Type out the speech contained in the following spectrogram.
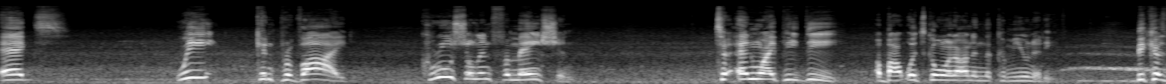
eggs. We can provide crucial information to NYPD about what's going on in the community. Because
